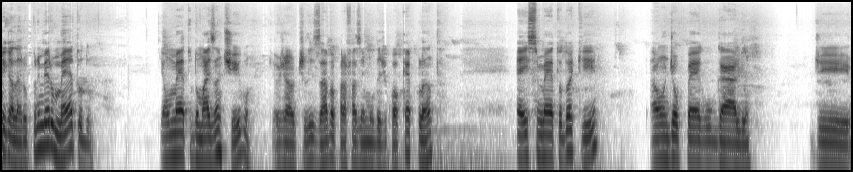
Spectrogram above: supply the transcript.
E galera, o primeiro método, que é um método mais antigo, que eu já utilizava para fazer muda de qualquer planta, é esse método aqui, onde eu pego o galho de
